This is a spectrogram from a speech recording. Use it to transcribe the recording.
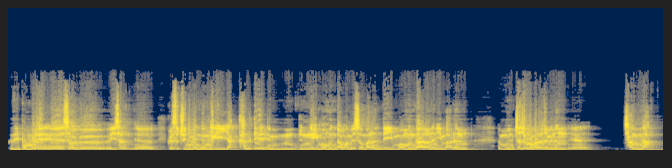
그래서 이 본문에서 그, 이 사람, 어, 그래서 주님의 능력이 약할 때 능력이 머문다고 하면서 말하는데 이 머문다라는 이 말은 문자적으로 말하자면은 장막,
